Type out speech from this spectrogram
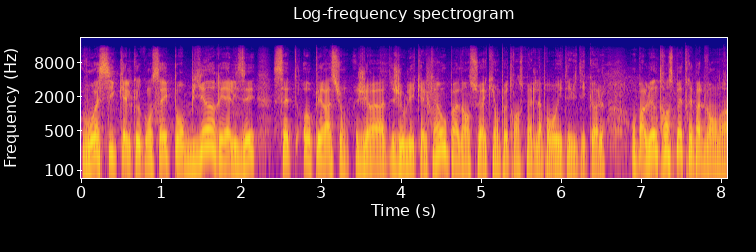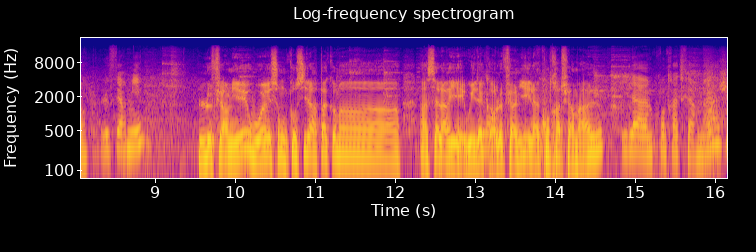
Voici quelques conseils pour bien réaliser cette opération. J'ai oublié quelqu'un ou pas dans ceux à qui on peut transmettre la propriété viticole? On parle bien de transmettre et pas de vendre. Hein? Le fermier le fermier, ouais, on ne considère pas comme un, salarié. Oui, d'accord. Le fermier, il a un contrat de fermage. Il a un contrat de fermage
